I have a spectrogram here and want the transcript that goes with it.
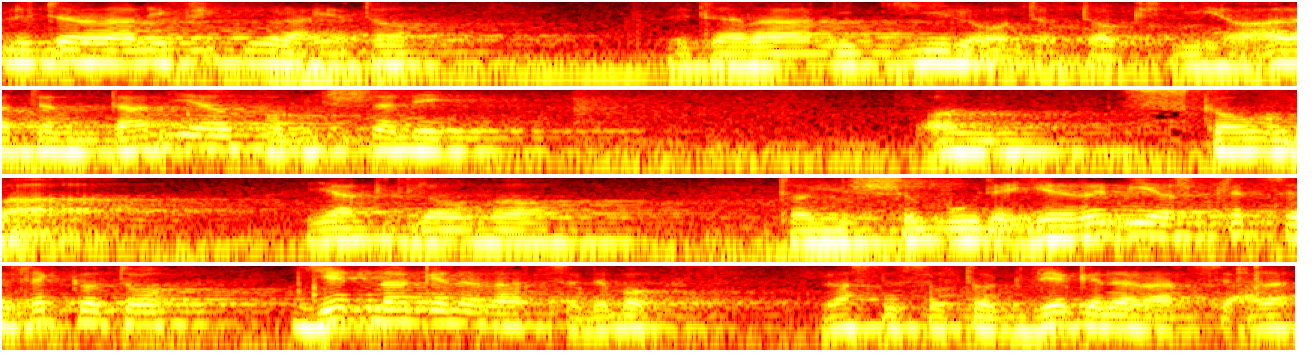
literární figura, je to literární dílo, tato kniha, ale ten Daniel pomyšlený, on zkoumá, jak dlouho to ještě bude. Jeremiáš přece řekl to jedna generace, nebo vlastně jsou to dvě generace, ale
